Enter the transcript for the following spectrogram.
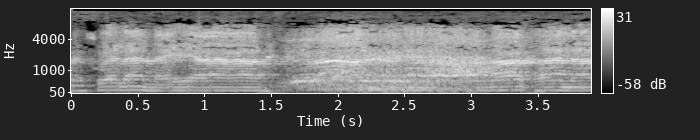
မယ်ဆွဲလန်းနိုင်ရာငါခန္ဓာ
